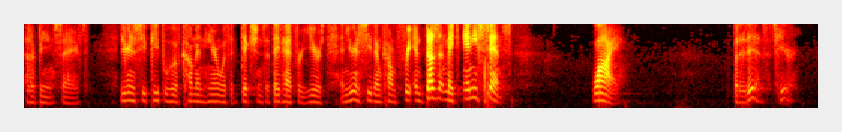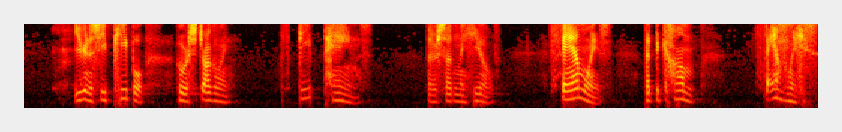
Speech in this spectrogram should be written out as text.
that are being saved. You're going to see people who have come in here with addictions that they've had for years, and you're going to see them come free. And it doesn't make any sense. Why? But it is, it's here. You're going to see people who are struggling with deep pains that are suddenly healed, families that become families,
